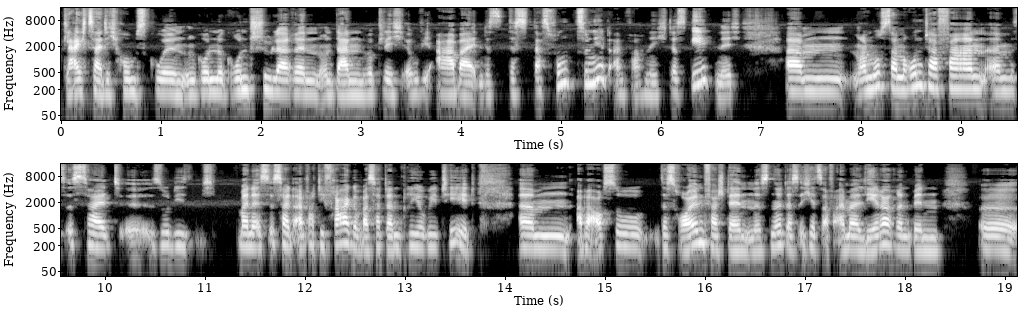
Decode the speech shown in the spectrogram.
gleichzeitig Homeschoolen, im Grunde Grundschülerin und dann wirklich irgendwie arbeiten. Das, das, das funktioniert einfach nicht. Das geht nicht. Ähm, man muss dann runterfahren. Ähm, es ist halt äh, so die, ich meine, es ist halt einfach die Frage, was hat dann Priorität? Ähm, aber auch so das Rollenverständnis, ne, dass ich jetzt auf einmal Lehrerin bin, äh,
